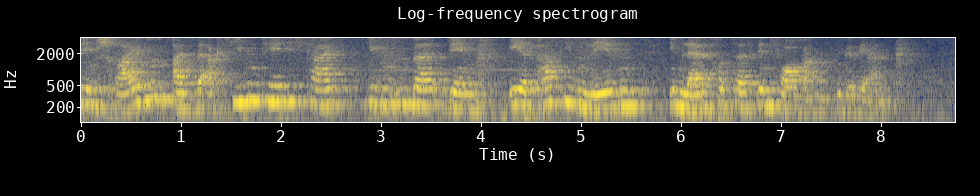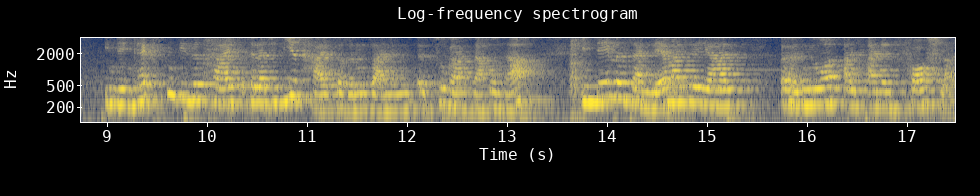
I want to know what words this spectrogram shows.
dem Schreiben als der aktiven Tätigkeit gegenüber dem eher passiven Lesen im Lernprozess den Vorrang zu gewähren. In den Texten dieser Zeit relativiert Halperin seinen äh, Zugang nach und nach, indem er sein Lehrmaterial äh, nur als einen Vorschlag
